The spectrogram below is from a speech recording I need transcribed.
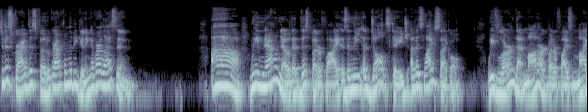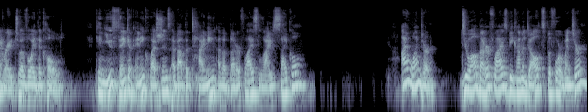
to describe this photograph from the beginning of our lesson? Ah, we now know that this butterfly is in the adult stage of its life cycle. We've learned that monarch butterflies migrate to avoid the cold. Can you think of any questions about the timing of a butterfly's life cycle? I wonder, do all butterflies become adults before winter?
